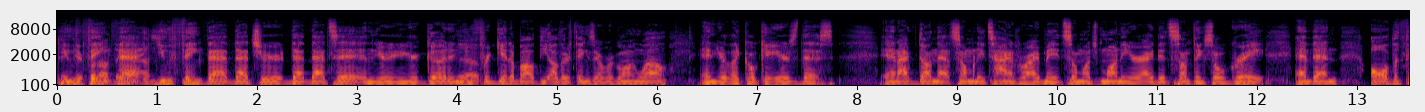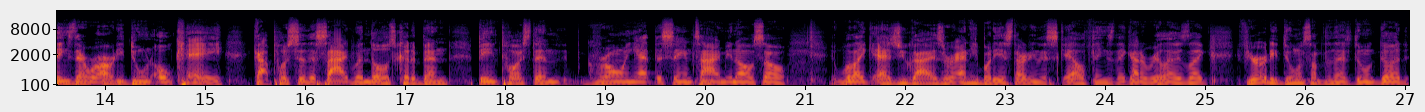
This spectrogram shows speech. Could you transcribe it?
Take you think that you think that that's your that that's it and you're you're good and you forget about the other things that were going well and you're like okay here's this. And I've done that so many times where I made so much money or I did something so great and then all the things that were already doing okay got pushed to the side when those could have been being pushed and growing at the same time you know? So like as you guys or anybody is starting to scale things they got to realize like if you're already doing something that's doing good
